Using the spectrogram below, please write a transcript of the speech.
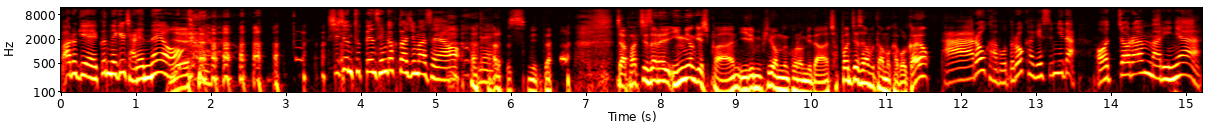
빠르게 끝내길 잘했네요. 예. 시즌2 땐 생각도 하지 마세요. 네. 알았습니다. 자, 박지선의 익명 게시판 이름이 필요 없는 코너입니다. 첫 번째 사연부터 한번 가볼까요? 바로 가보도록 하겠습니다. 어쩌란 말이냐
